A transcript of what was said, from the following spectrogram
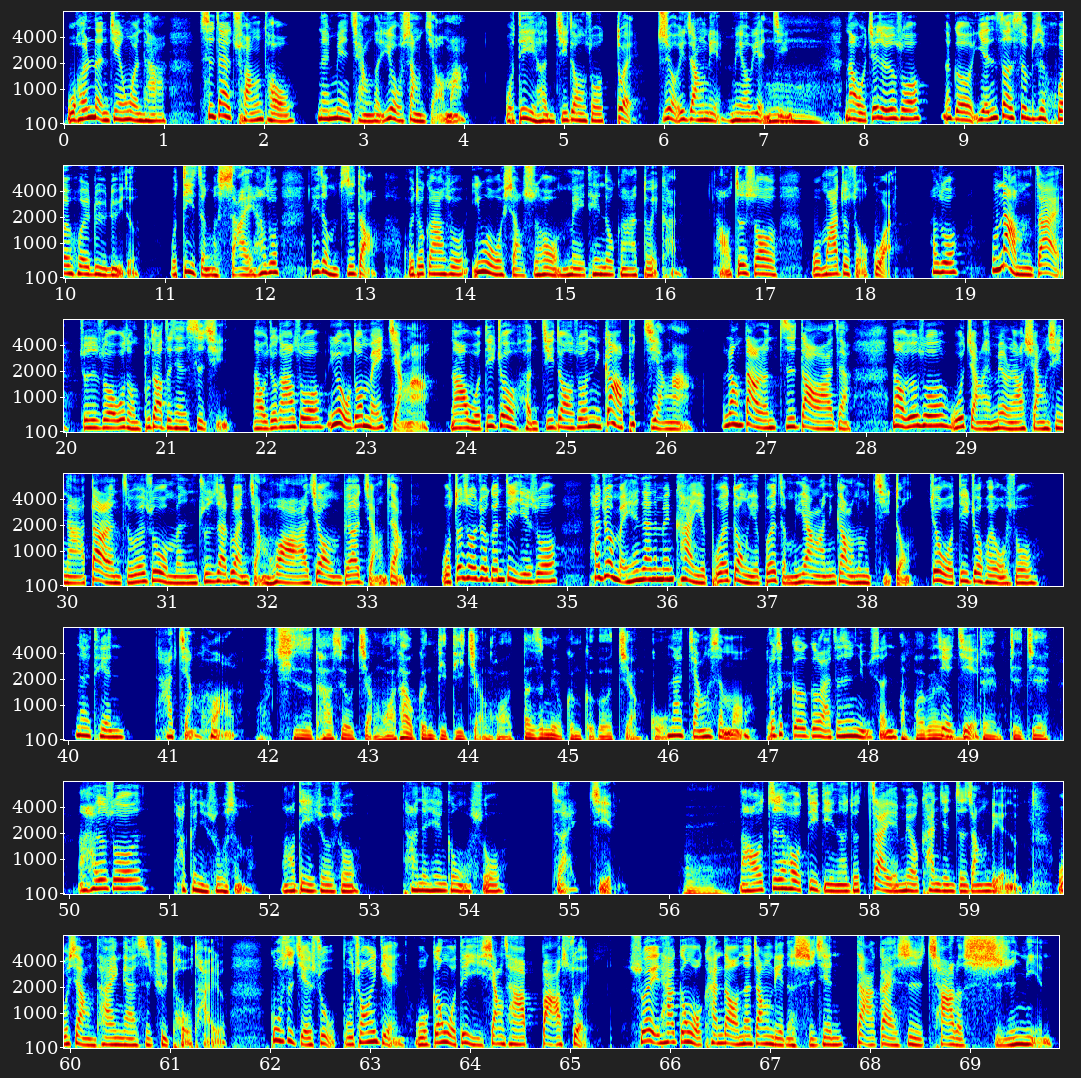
我很冷静问他是在床头那面墙的右上角吗？我弟弟很激动说对。只有一张脸，没有眼睛。嗯、那我接着就说，那个颜色是不是灰灰绿绿的？我弟整个傻眼，他说：“你怎么知道？”我就跟他说：“因为我小时候每天都跟他对看。”好，这时候我妈就走过来，她说：“我哪么在？就是说我怎么不知道这件事情？”然后我就跟他说：“因为我都没讲啊。”然后我弟就很激动说：“你干嘛不讲啊？让大人知道啊！”这样，那我就说：“我讲也没有人要相信啊，大人只会说我们就是在乱讲话啊，叫我们不要讲这样。”我这时候就跟弟弟说，他就每天在那边看，也不会动，也不会怎么样啊！你干嘛那么激动？就我弟就回我说，那天他讲话了。哦，其实他是有讲话，他有跟弟弟讲话，但是没有跟哥哥讲过。那讲什么？不是哥哥啊，这是女生，啊、姐姐。对，姐姐。然后他就说，他跟你说什么？然后弟弟就说，他那天跟我说再见。哦。然后之后弟弟呢，就再也没有看见这张脸了。我想他应该是去投胎了。故事结束。补充一点，我跟我弟弟相差八岁，所以他跟我看到那张脸的时间大概是差了十年。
